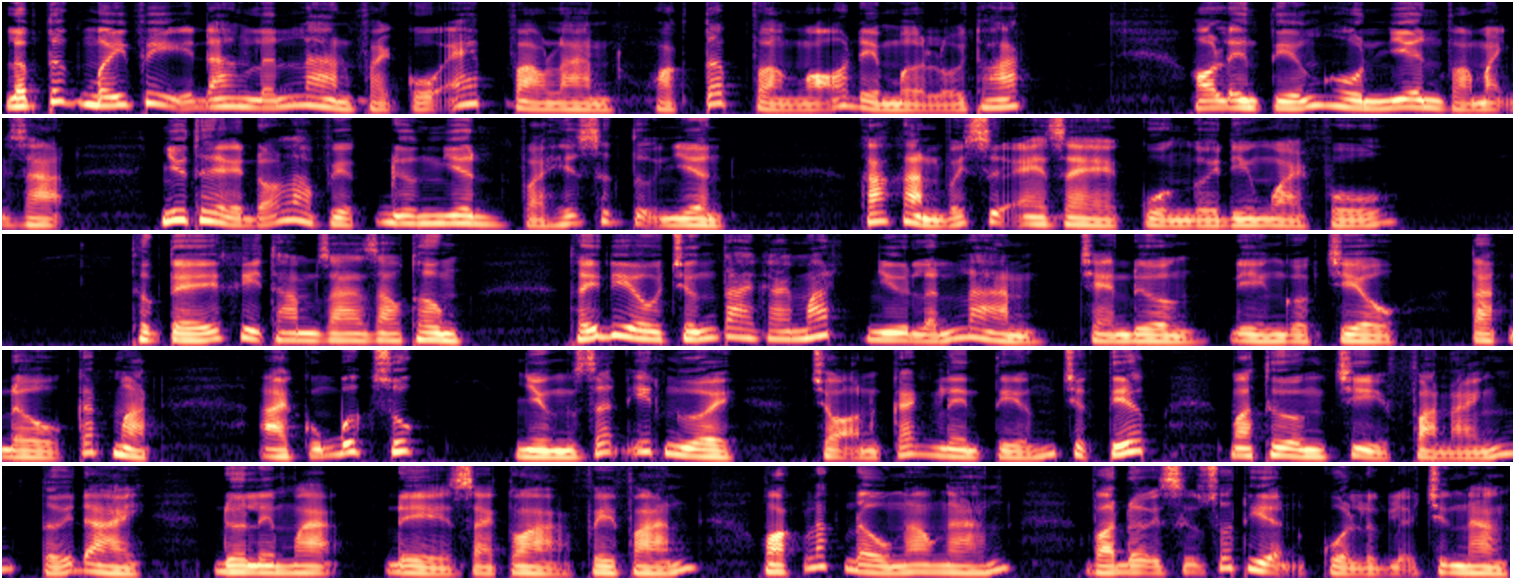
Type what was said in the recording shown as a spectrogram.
Lập tức mấy vị đang lấn làn phải cố ép vào làn hoặc tấp vào ngõ để mở lối thoát. Họ lên tiếng hồn nhiên và mạnh dạn, như thể đó là việc đương nhiên và hết sức tự nhiên, khác hẳn với sự e dè của người đi ngoài phố. Thực tế khi tham gia giao thông, thấy điều chứng tai gai mắt như lấn làn, chèn đường, đi ngược chiều, tạt đầu, cắt mặt, ai cũng bức xúc, nhưng rất ít người chọn cách lên tiếng trực tiếp mà thường chỉ phản ánh tới đài, đưa lên mạng để giải tỏa phê phán hoặc lắc đầu ngao ngán và đợi sự xuất hiện của lực lượng chức năng.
